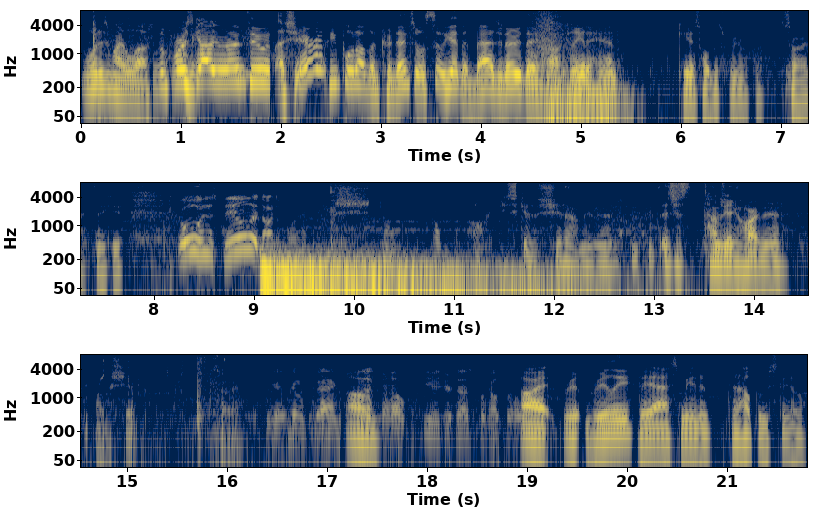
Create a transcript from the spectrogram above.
What is my luck? The first guy we run into, a sheriff? He pulled out the credentials too. He had the badge and everything. Oh, can I get a hand? Can you guys hold this for me real quick? Sorry, thank you. Oh, he's stealing. it? Not just playing. Shh, don't. Don't. Oh, you scared the shit out of me, man. It's just, time's getting hard, man. Oh, shit. Sorry. You guys doing with the bag? Um, you asked for help. You just asked for help to hold. All right, re- really? They asked me to, to help them steal.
